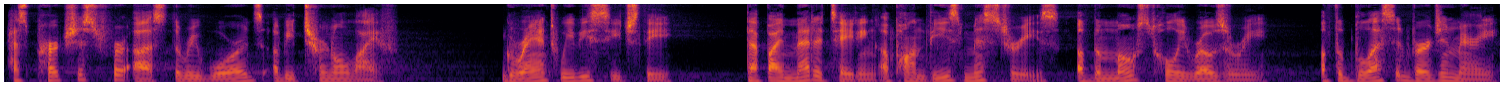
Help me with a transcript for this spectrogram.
has purchased for us the rewards of eternal life, grant, we beseech thee, that by meditating upon these mysteries of the most holy rosary of the Blessed Virgin Mary,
